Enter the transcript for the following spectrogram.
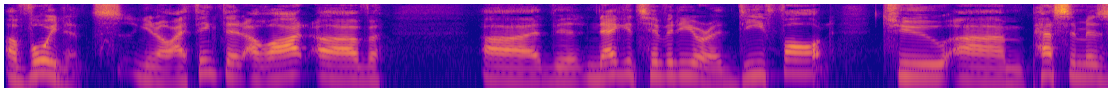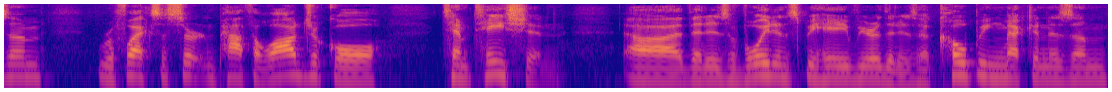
Avoidance. You know, I think that a lot of uh, the negativity or a default to um, pessimism reflects a certain pathological temptation uh, that is avoidance behavior, that is a coping mechanism.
